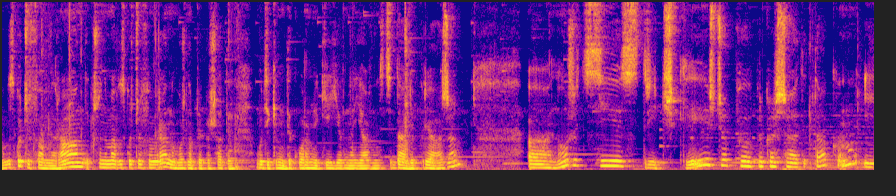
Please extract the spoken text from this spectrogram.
Блискучий фоаміран. Якщо немає блискучого фоамірану, можна прикрашати будь-яким декором, який є в наявності. Далі пряжа, ножиці, стрічки, щоб прикрашати. Так. Ну і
